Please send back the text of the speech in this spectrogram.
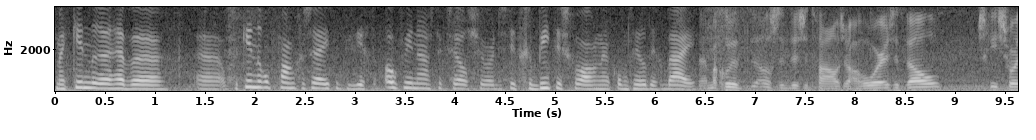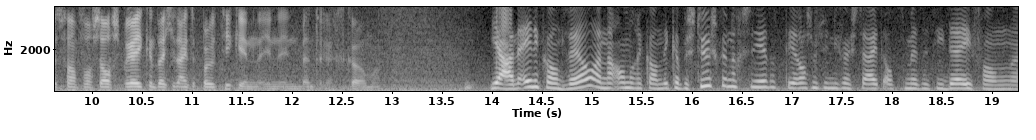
Mijn kinderen hebben uh, op de kinderopvang gezeten, die ligt ook weer naast Excelsior. Dus dit gebied is gewoon, uh, komt heel dichtbij. Ja, maar goed, als ik dus het verhaal zo hoor, is het wel misschien een soort van vanzelfsprekend dat je uiteindelijk de politiek in, in, in bent terechtgekomen. Ja, aan de ene kant wel. Aan de andere kant, ik heb bestuurskunde gestudeerd op de Erasmus Universiteit. Altijd met het idee van uh,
